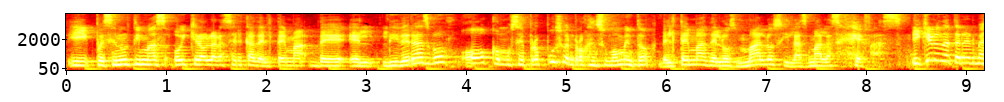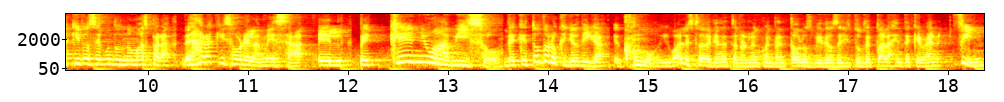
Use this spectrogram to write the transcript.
Y pues en últimas, hoy quiero hablar acerca del tema del liderazgo o como se propuso en Roja en su momento, del tema de los malos y las malas jefas. Y quiero detenerme aquí dos segundos nomás para dejar aquí sobre la mesa el pequeño aviso de que todo lo que yo diga, como igual esto deberían de tenerlo en cuenta en todos los videos de YouTube de toda la gente que vean, fin,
